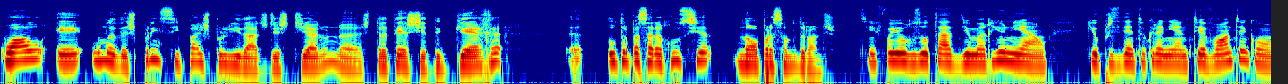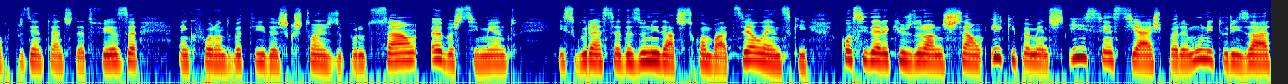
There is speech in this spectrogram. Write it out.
qual é uma das principais prioridades deste ano na estratégia de guerra, eh, ultrapassar a Rússia na operação de drones. Sim, foi o resultado de uma reunião que o presidente ucraniano teve ontem com representantes da defesa, em que foram debatidas questões de produção, abastecimento e segurança das unidades de combate. Zelensky considera que os drones são equipamentos essenciais para monitorizar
